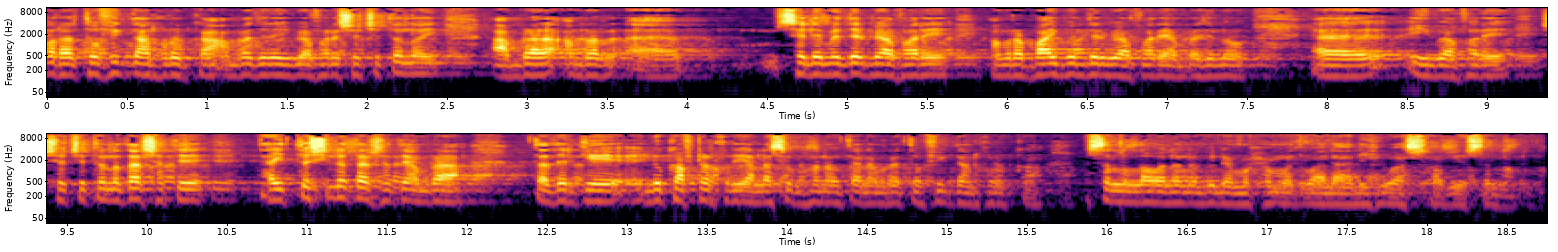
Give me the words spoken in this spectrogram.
করার তৌফিক দান হরক্কা আমরা যেন এই ব্যাপারে সচেতন হই, আমরা আমরা ছেলে মেয়েদের ব্যাপারে, আমরা ভাই বোনদের ব্যাপারে, আমরা যেন এই ব্যাপারে সচেতনতার সাথে, দায়িত্বশীলতার সাথে আমরা তাদেরকে লুক আফটার করি। আল্লাহ সুবাহ আমরা তৌফিক দান করুক। সাল্লাহ আলী নবীনা মোহাম্মদ আলহি ওয়াসাল্লাম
